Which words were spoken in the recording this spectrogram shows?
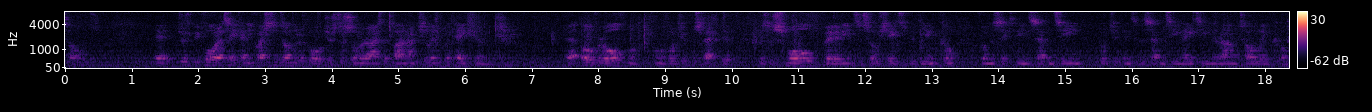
tolls. Uh, just before I take any questions on the report, just to summarise the financial implications. Uh, overall, from a, from a budget perspective, there's a small variance associated with the income from the 16-17 budget into the 17-18 around toll income.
